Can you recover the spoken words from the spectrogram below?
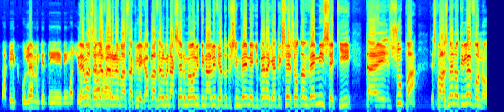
τα κλικ που λέμε και τη δημοσιότητα. Δεν μας ενδιαφέρουν εμάς τα κλικ. Απλά θέλουμε να ξέρουμε όλη την αλήθεια το τι συμβαίνει εκεί πέρα. Γιατί ξέρεις όταν δεν είσαι εκεί, τα, ε, σούπα, σπασμένο τηλέφωνο.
